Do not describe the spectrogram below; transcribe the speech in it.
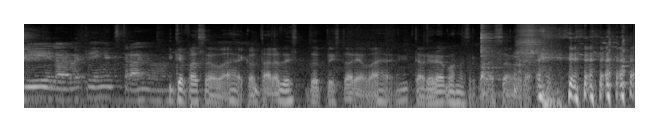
Sí, la verdad es que bien extraño. ¿Y qué pasó, Baje? Contaros de, de tu historia, Baje. Y te abriremos nuestro corazón. ¿verdad?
